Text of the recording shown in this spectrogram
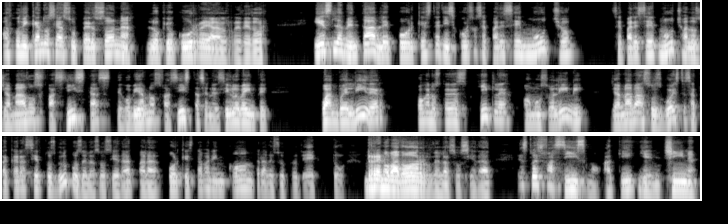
adjudicándose a su persona lo que ocurre alrededor. Y es lamentable porque este discurso se parece mucho, se parece mucho a los llamados fascistas, de gobiernos fascistas en el siglo XX, cuando el líder pongan ustedes Hitler o Mussolini, llamaba a sus huestes a atacar a ciertos grupos de la sociedad para, porque estaban en contra de su proyecto renovador de la sociedad. Esto es fascismo aquí y en China.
